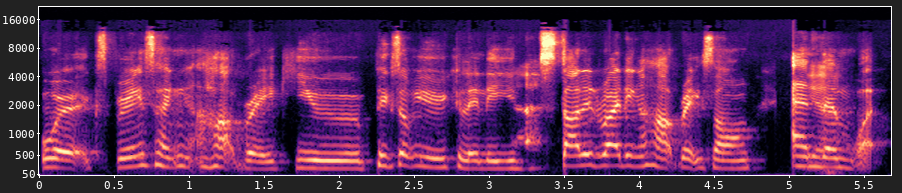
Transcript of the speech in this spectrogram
were experiencing a heartbreak. You picked up your ukulele. You yeah. started writing a heartbreak song, and yeah. then what?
